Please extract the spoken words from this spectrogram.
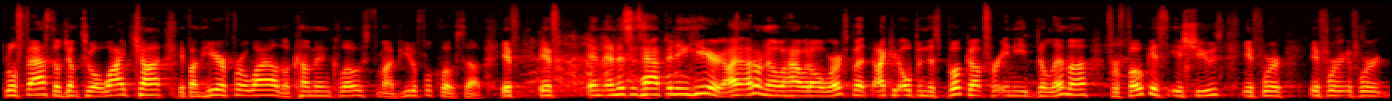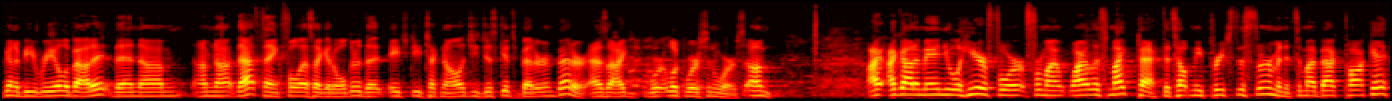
real fast, they'll jump to a wide shot. If I'm here for a while, they'll come in close for my beautiful close up. If, if, and, and this is happening here. I, I don't know how it all works, but I could open this book up for any dilemma, for focus issues. If we're, if we're, if we're going to be real about it, then um, I'm not that thankful as I get older that HD technology just gets better and better as I look worse and worse. Um, I, I, got a manual here for, for my wireless mic pack that's helped me preach this sermon. It's in my back pocket,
